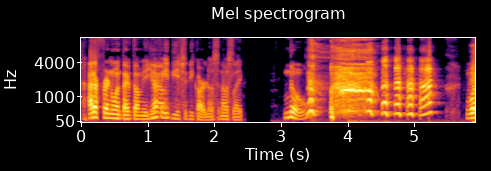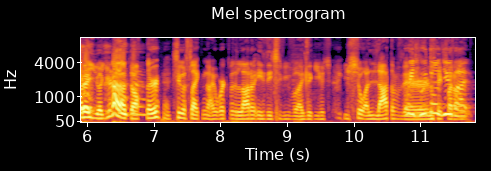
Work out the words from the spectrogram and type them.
I had a friend one time tell me, "You have ADHD, Carlos," and I was like, "No." What are you? You're not a doctor. She was like, "No, I work with a lot of ADHD people." I was like, "You, you show a lot of their Wait, who told like, you parang- that?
